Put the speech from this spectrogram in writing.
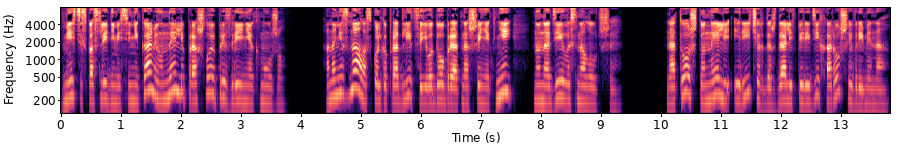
Вместе с последними синяками у Нелли прошло и презрение к мужу. Она не знала, сколько продлится его доброе отношение к ней, но надеялась на лучшее. На то, что Нелли и Ричарда ждали впереди хорошие времена.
